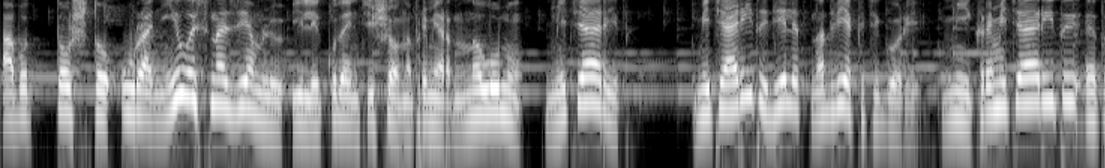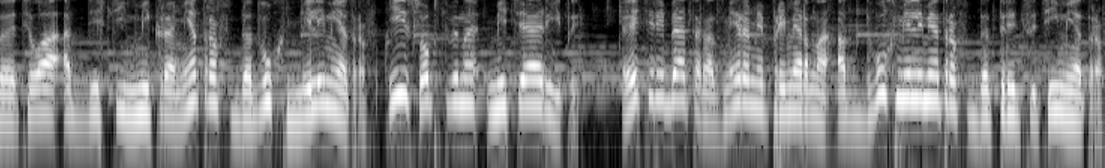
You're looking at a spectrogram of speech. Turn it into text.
А вот то, что уронилось на Землю или куда-нибудь еще, например, на Луну, метеорит. Метеориты делят на две категории. Микрометеориты — это тела от 10 микрометров до 2 миллиметров. И, собственно, метеориты — эти ребята размерами примерно от 2 мм до 30 метров.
